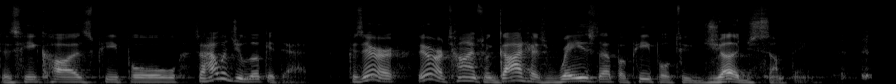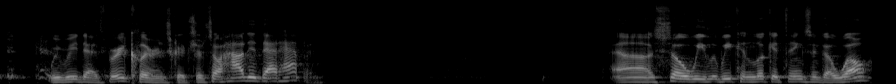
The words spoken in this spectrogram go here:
Does he cause people? So, how would you look at that? Because there are, there are times when God has raised up a people to judge something. We read that, it's very clear in Scripture. So, how did that happen? Uh, so, we, we can look at things and go, well,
